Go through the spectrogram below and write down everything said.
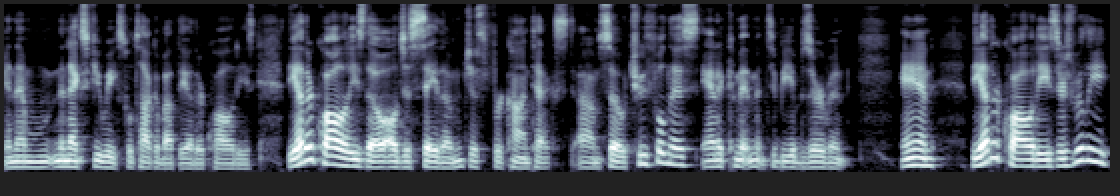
And then in the next few weeks, we'll talk about the other qualities. The other qualities, though, I'll just say them just for context. Um, so, truthfulness and a commitment to be observant. And the other qualities, there's really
